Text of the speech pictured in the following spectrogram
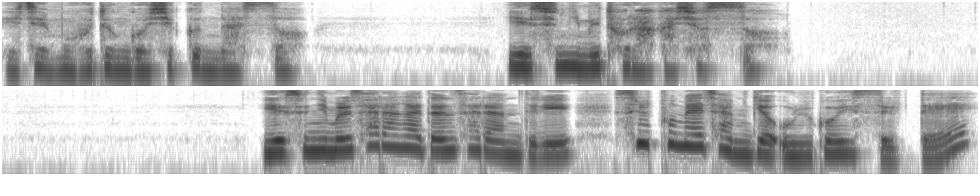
이제 모든 것이 끝났어. 예수님이 돌아가셨어. 예수님을 사랑하던 사람들이 슬픔에 잠겨 울고 있을 때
